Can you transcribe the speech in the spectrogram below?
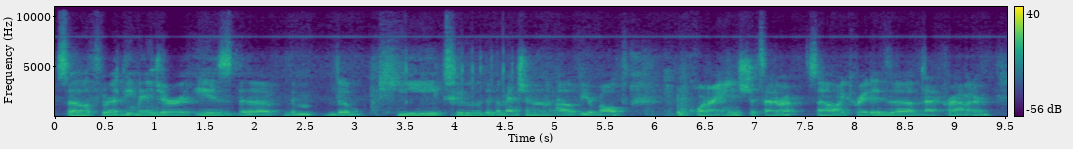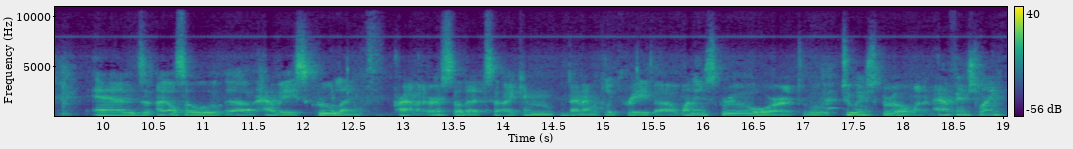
So thread D major is the, the, the key to the dimension of your bolt, quarter inch, etc. So I created uh, that parameter. And I also uh, have a screw length parameter so that I can dynamically create a one inch screw or two, two inch screw or one and a half inch length.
